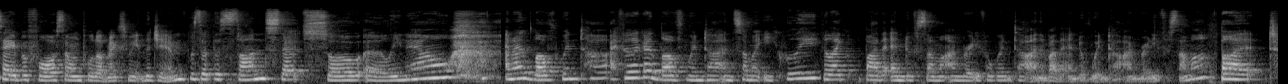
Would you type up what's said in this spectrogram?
Say before someone pulled up next to me at the gym was that the sun sets so early now and I love winter. I feel like I love winter and summer equally. I feel like by the end of summer, I'm ready for winter and then by the end of winter, I'm ready for summer. But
